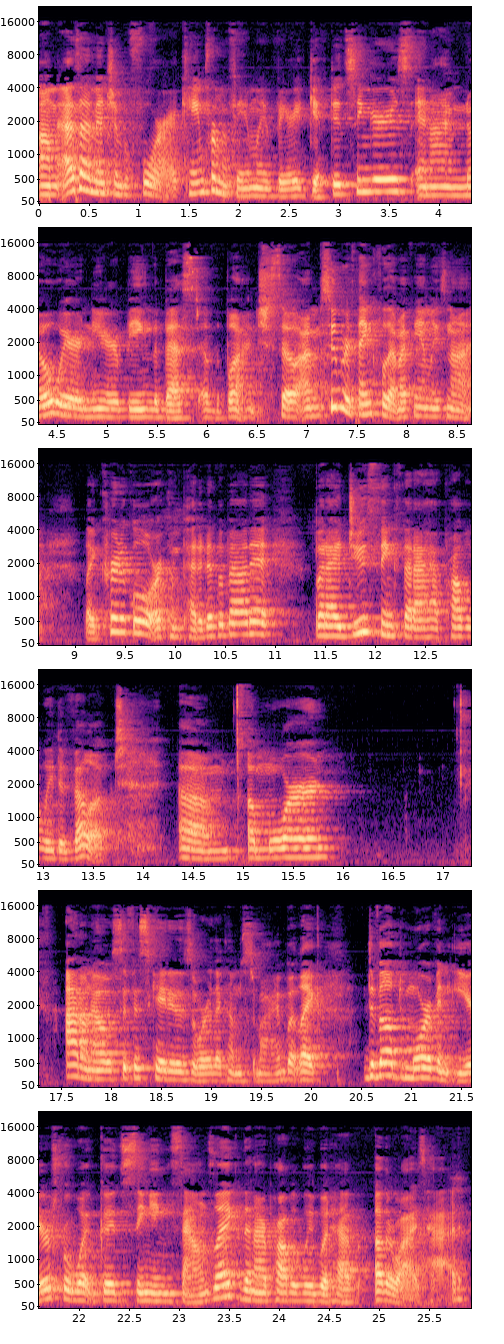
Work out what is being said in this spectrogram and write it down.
Um, as I mentioned before, I came from a family of very gifted singers, and I'm nowhere near being the best of the bunch. So I'm super thankful that my family's not like critical or competitive about it. But I do think that I have probably developed um, a more, I don't know, sophisticated is the word that comes to mind, but like developed more of an ear for what good singing sounds like than I probably would have otherwise had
